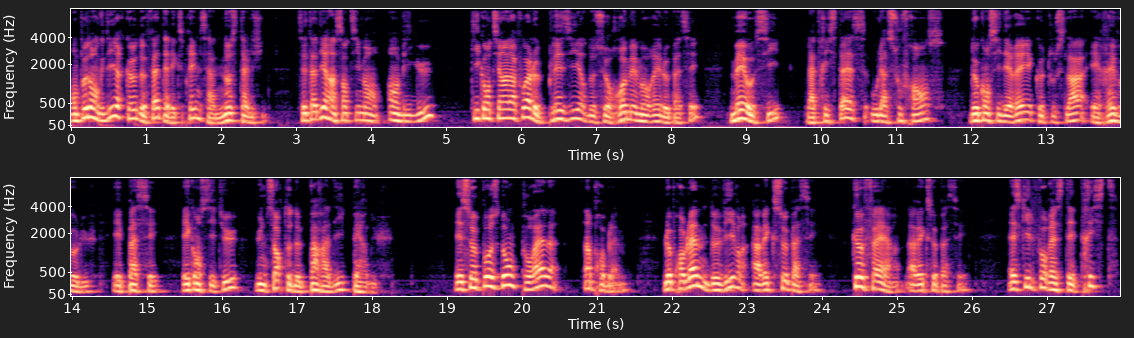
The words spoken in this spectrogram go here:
On peut donc dire que de fait elle exprime sa nostalgie, c'est-à-dire un sentiment ambigu qui contient à la fois le plaisir de se remémorer le passé, mais aussi la tristesse ou la souffrance de considérer que tout cela est révolu et passé et constitue une sorte de paradis perdu. Et se pose donc pour elle un problème. Le problème de vivre avec ce passé. Que faire avec ce passé? Est-ce qu'il faut rester triste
